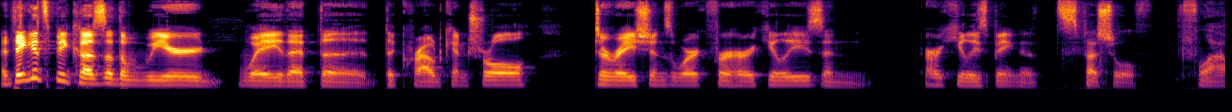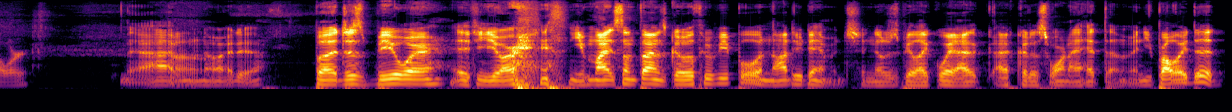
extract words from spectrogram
I think it's because of the weird way that the the crowd control durations work for Hercules, and Hercules being a special flower. Yeah, I have Uh, no idea. But just be aware if you are, you might sometimes go through people and not do damage, and you'll just be like, "Wait, I, I could have sworn I hit them," and you probably did,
